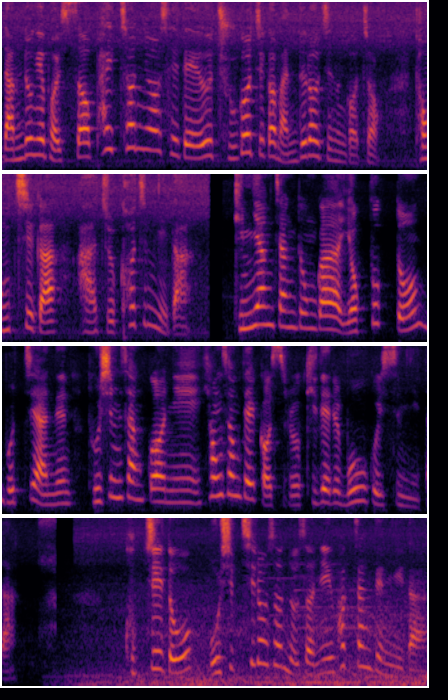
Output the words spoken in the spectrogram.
남동에 벌써 8천여 세대의 주거지가 만들어지는 거죠. 덩치가 아주 커집니다. 김양장동과 역북동 못지않은 도심 상권이 형성될 것으로 기대를 모으고 있습니다. 국지도 57호선 노선이 확장됩니다.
